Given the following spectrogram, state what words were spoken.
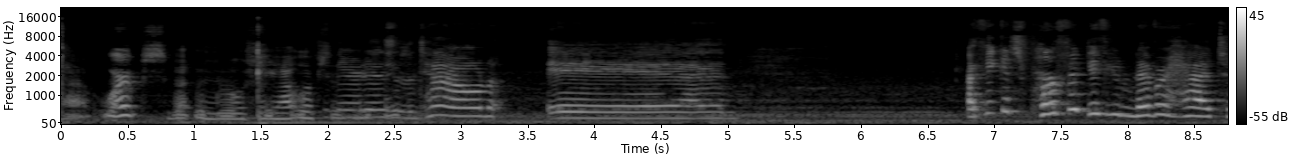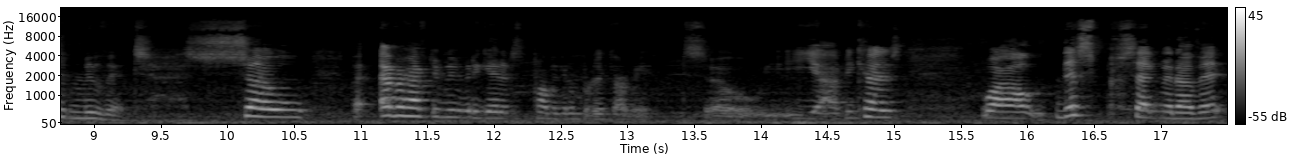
that works, but we'll show you how it looks. And there it is in the town, and I think it's perfect if you never had to move it. So, if I ever have to move it again, it's probably going to break on me. So, yeah, because while this segment of it,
